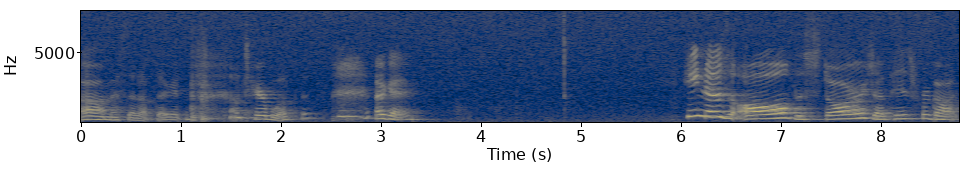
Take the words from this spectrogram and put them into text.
Oh, I messed that up. I'm terrible at this. Okay. He knows all the stars of his forgotten.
